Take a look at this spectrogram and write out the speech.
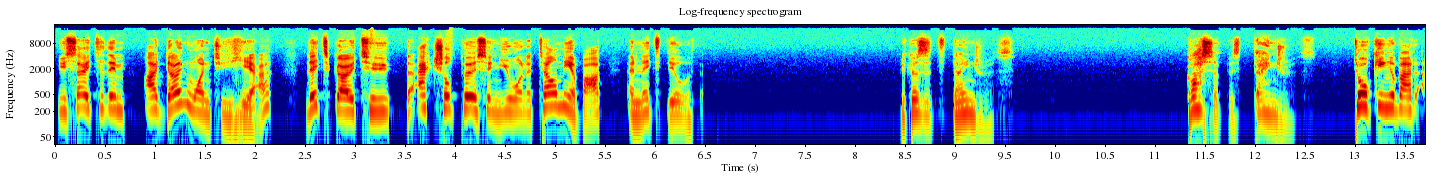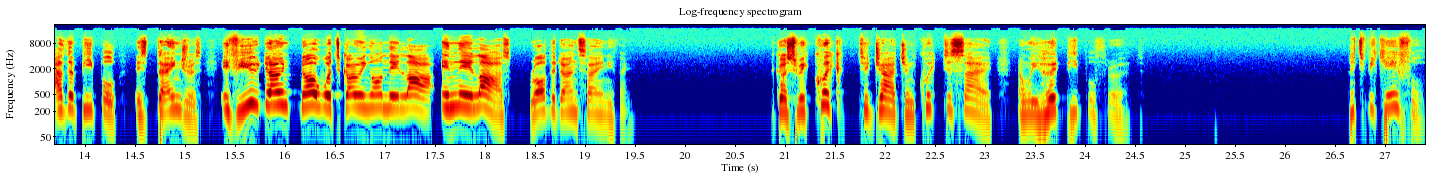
You say to them, I don't want to hear. Let's go to the actual person you want to tell me about and let's deal with it. Because it's dangerous. Gossip is dangerous. Talking about other people is dangerous. If you don't know what's going on in their lives, rather don't say anything. Because we're quick to judge and quick to say, and we hurt people through it. Let's be careful.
